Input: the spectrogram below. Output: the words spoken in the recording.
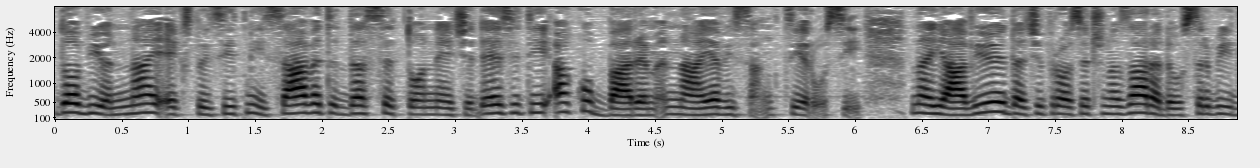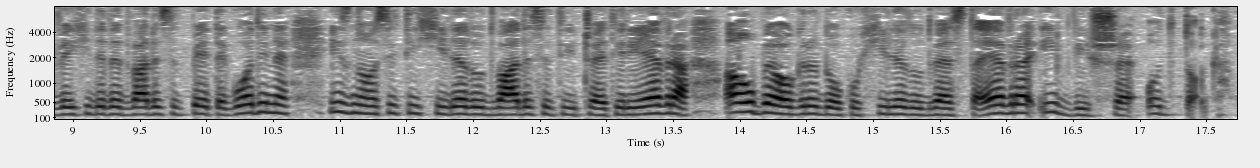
dobio najeksplicitniji Vladini savet da se to neće desiti ako barem najavi sankcije Rusiji. Najavio je da će prosečna zarada u Srbiji 2025. godine iznositi 1024 evra, a u Beogradu oko 1200 evra i više od toga.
